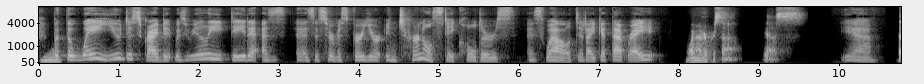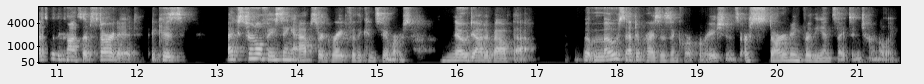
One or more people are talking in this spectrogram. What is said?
Mm-hmm. But the way you described it was really data as, as a service for your internal stakeholders as well. Did I get that right? 100%. Yes. Yeah. That's where the concept started because external facing apps are great for the consumers. No doubt about that. But most enterprises and corporations are starving for the insights internally.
